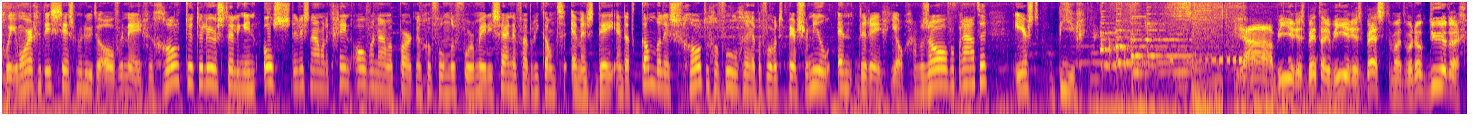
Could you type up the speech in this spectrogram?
Goedemorgen, het is zes minuten over negen. Grote teleurstelling in Os. Er is namelijk geen overnamepartner gevonden voor medicijnenfabrikant MSD. En dat kan wel eens grote gevolgen hebben voor het personeel en de regio. Gaan we zo over praten. Eerst bier. Ja, bier is beter, bier is best, maar het wordt ook duurder.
